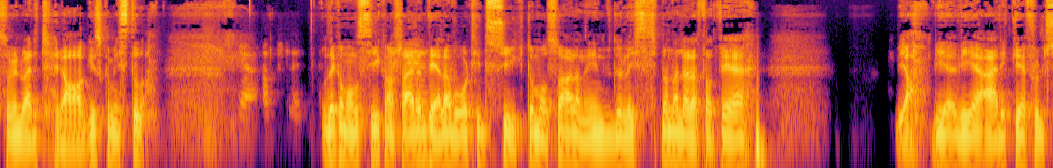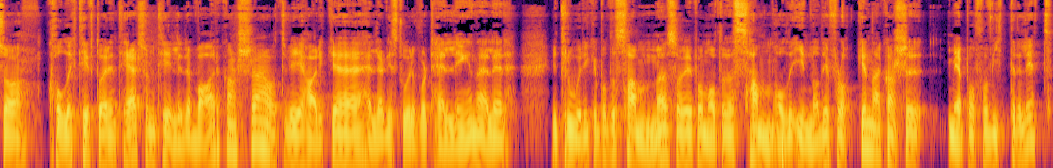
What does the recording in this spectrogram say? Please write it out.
som vil være tragisk å miste. da. Og det kan man si kanskje er en del av vår tids sykdom også, er denne individualismen, eller dette at vi ja, vi, vi, er ikke fullt så kollektivt orientert som vi tidligere var, kanskje. Og at vi har ikke heller de store fortellingene, eller vi tror ikke på det samme. Så vi på en måte det samholdet innad i flokken er kanskje med på å forvitre litt.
